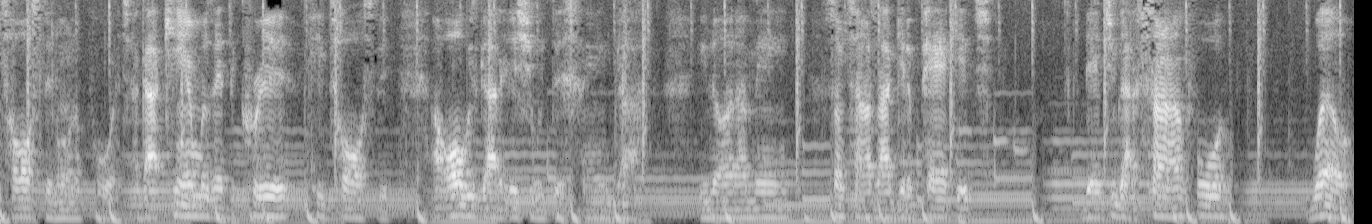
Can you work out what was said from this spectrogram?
tossed it on the porch. I got cameras at the crib. He tossed it. I always got an issue with this same guy. You know what I mean? Sometimes I get a package that you got to sign for. Well,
